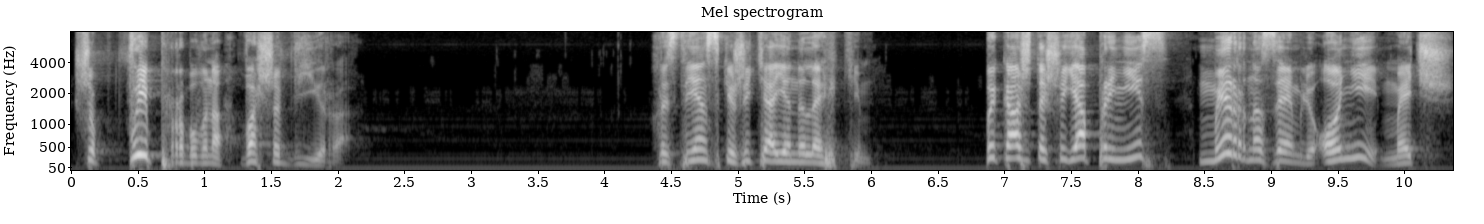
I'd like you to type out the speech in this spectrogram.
щоб випробувана ваша віра. Християнське життя є нелегким. Ви кажете, що я приніс мир на землю. О, ні, меч.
